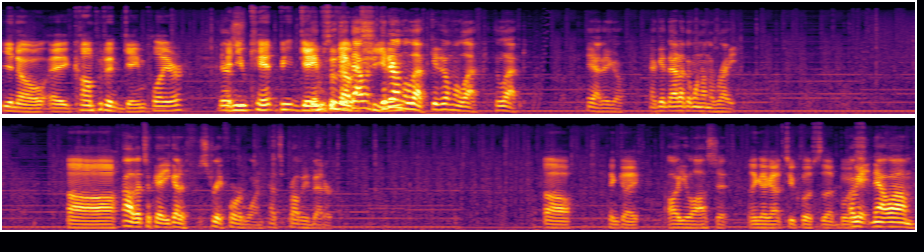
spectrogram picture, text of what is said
you know a competent game player There's- and you can't beat games get, without that one, cheating, get it on the left. Get it on the left. The left. Yeah, there you go. Now get that other one on the right. Ah. Oh, that's okay. You got a straightforward one. That's probably better. Oh, I think I, Oh, you lost it. I think I got too close to that bush. Okay, now um,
